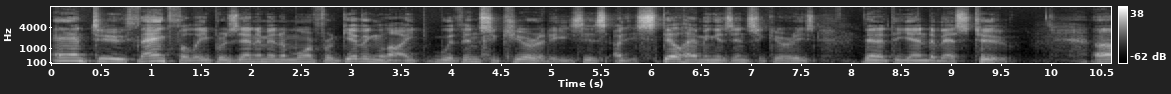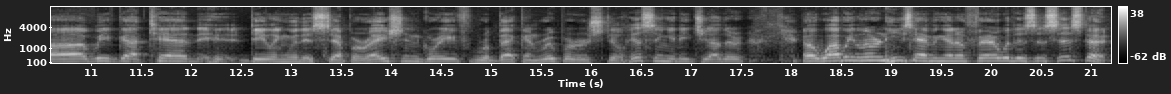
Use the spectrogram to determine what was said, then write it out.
and to thankfully present him in a more forgiving light with insecurities, his, uh, still having his insecurities, than at the end of S2. Uh, we've got Ted dealing with his separation grief. Rebecca and Rupert are still hissing at each other, uh, while we learn he's having an affair with his assistant,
